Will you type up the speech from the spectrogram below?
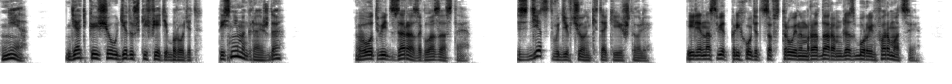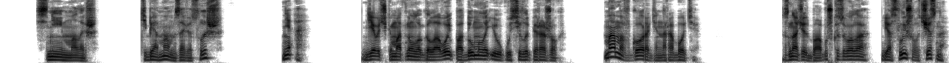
«Не, дядька еще у дедушки Феди бродит. Ты с ним играешь, да?» Вот ведь зараза глазастая. С детства девчонки такие, что ли? Или на свет приходят со встроенным радаром для сбора информации? «С ним, малыш. Тебя мам зовет, слышишь?» «Не-а». Девочка мотнула головой, подумала и укусила пирожок. «Мама в городе, на работе». «Значит, бабушка звала. Я слышал, честно?»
